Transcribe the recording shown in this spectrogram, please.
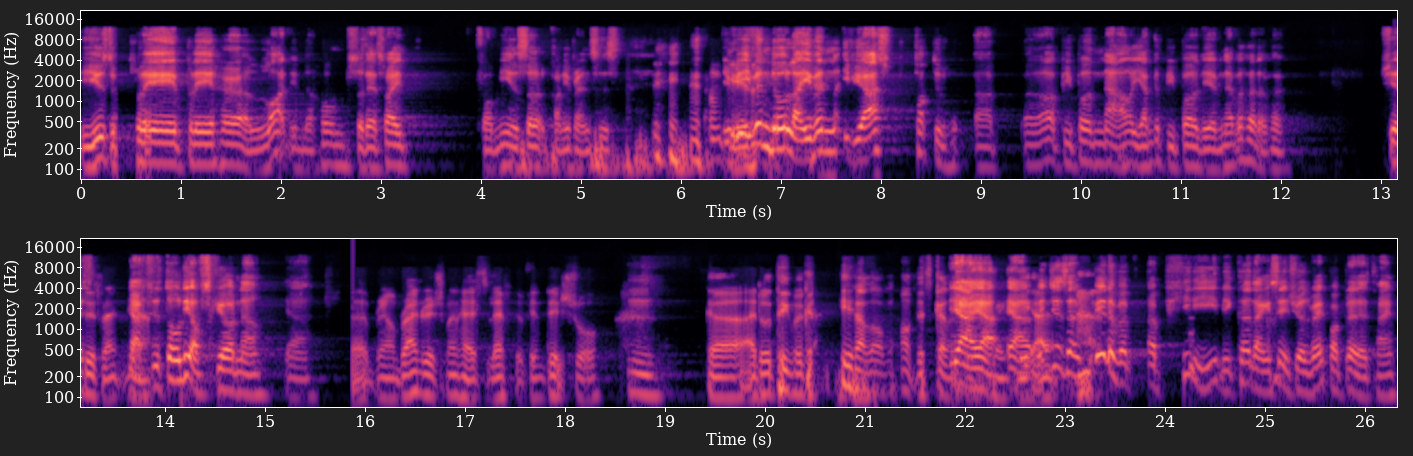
he used to play play her a lot in the home. So that's why for me also Connie Francis. Okay. Even, though like even if you ask talk to uh, a lot of people now, younger people, they have never heard of her. She's right? yeah, she's totally obscure now. Yeah. Uh, Brian, Richmond has left the vintage show. Mm. Uh, I don't think we're gonna hear a lot more of this kind of Yeah, thing, yeah, frankly. yeah. Which is a bit of a, a pity because, like I said, she was very popular at the time,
